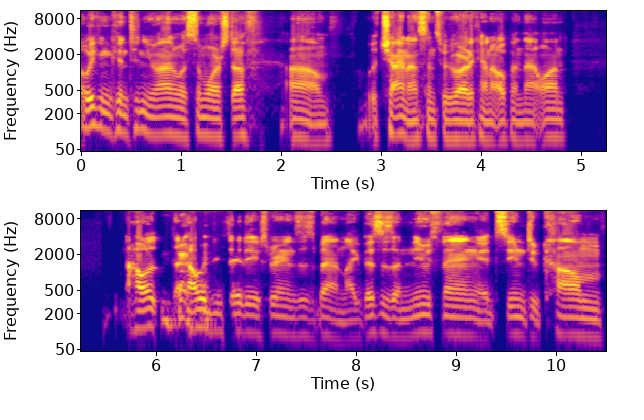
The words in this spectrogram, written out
Well, we can continue on with some more stuff um, with China since we've already kind of opened that one. How how would you say the experience has been? Like this is a new thing. It seemed to come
